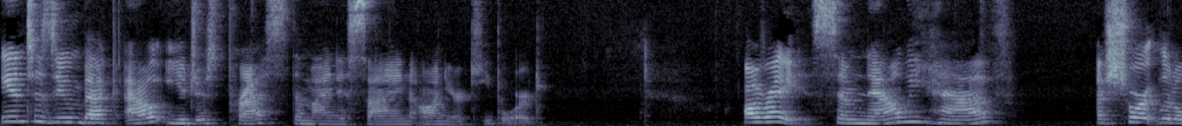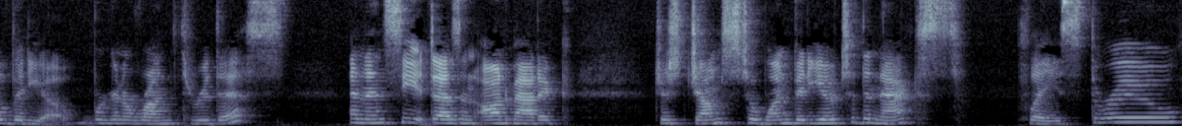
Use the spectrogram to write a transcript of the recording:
And to zoom back out, you just press the minus sign on your keyboard. All right, so now we have a short little video. We're gonna run through this and then see it does an automatic, just jumps to one video to the next plays through.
